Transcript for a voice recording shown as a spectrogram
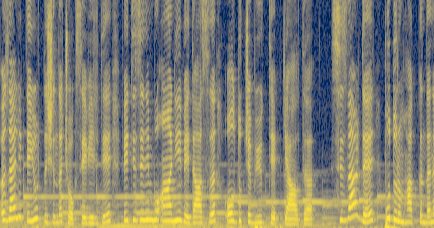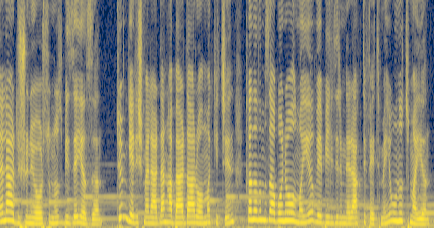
özellikle yurt dışında çok sevildi ve dizinin bu ani vedası oldukça büyük tepki aldı. Sizler de bu durum hakkında neler düşünüyorsunuz bize yazın. Tüm gelişmelerden haberdar olmak için kanalımıza abone olmayı ve bildirimleri aktif etmeyi unutmayın.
